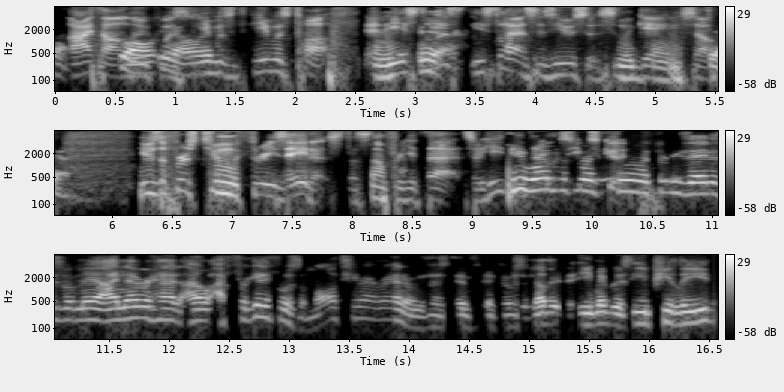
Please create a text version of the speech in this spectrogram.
right. I thought Well, Luke you was know, he was he was tough, and he still Yeah. has, he still has his uses in the game. So Yeah. He was the first toon with three Zetas. Let's not forget that. So he He there was the he was first good. team with three Zetas, but man, I never had. I, I forget if it was a Maul team I ran or if, if, if it was another. Maybe it was EP lead.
